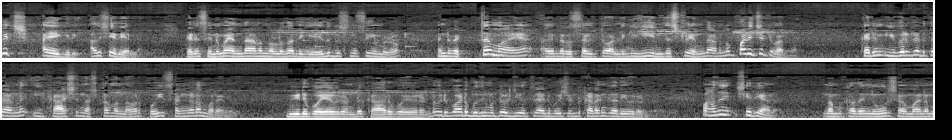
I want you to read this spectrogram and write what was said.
വിച്ച് ഐ എഗ്രി അത് ശരിയല്ല. കാര്യം സിനിമ എന്താണെന്നുള്ളത് അല്ലെങ്കിൽ ഏത് ബിസിനസ് ചെയ്യുമ്പോഴോ അതിന്റെ വ്യക്തമായ അതിന്റെ റിസൾട്ടോ അല്ലെങ്കിൽ ഈ ഇൻഡസ്ട്രി എന്താണെന്നോ പഠിച്ചിട്ട് വരണം. കാര്യം ഇവരുടെ അടുത്താണ് ഈ കാശ് നഷ്ടം വന്നവർ പോയി സങ്കടം പറയുന്നത്. വീട് പോയവരുണ്ട് കാറ് പോയവരുണ്ട് ഒരുപാട് ബുദ്ധിമുട്ടുകൾ ജീവിതത്തിൽ അനുഭവിച്ചിട്ടുണ്ട് കടം കയറിയവരുണ്ട്. അപ്പോൾ അത് ശരിയാണ്. നമുക്കത് നൂറ് ശതമാനം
